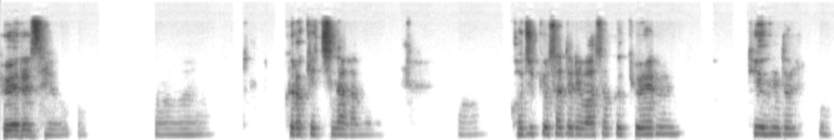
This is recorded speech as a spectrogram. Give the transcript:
교회를 세우고 어, 그렇게 지나가면 어, 거짓 교사들이 와서 그 교회를 뒤흔들고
